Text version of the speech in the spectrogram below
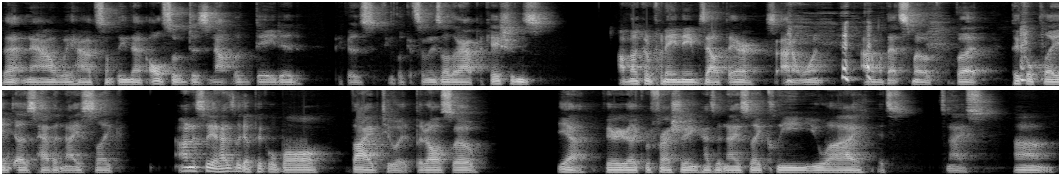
that now we have something that also does not look dated because if you look at some of these other applications, I'm not going to put any names out there. So I don't want I don't want that smoke. But Pickle Play does have a nice like honestly it has like a pickleball vibe to it, but also yeah, very like refreshing. Has a nice like clean UI. It's it's nice. Um,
